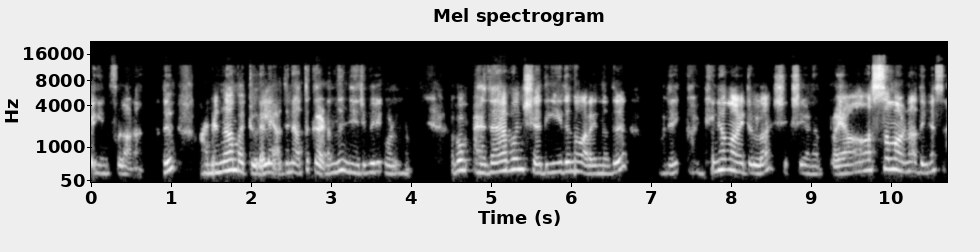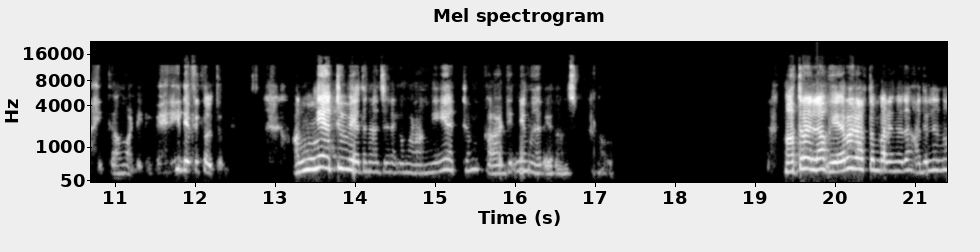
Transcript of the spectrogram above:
പെയിൻഫുൾ ആണ്. അത് അനങ്ങാൻ പറ്റൂല അല്ലെ? അതിനകത്ത് കിടന്ന് ഞെരുവിരി കൊള്ളണം. അപ്പം അതാപം ശരീരം എന്ന് പറയുന്നത് വളരെ കഠിനമായിട്ടുള്ള ശിക്ഷയാണ്. പ്രയാസമാണ് അതിനെ സഹിക്കാൻ വേണ്ടിയിട്ട്. വെരി ഡിഫിക്കൽട്ട് അങ്ങേയറ്റം വേദനാജനകമാണ്. അങ്ങേയറ്റം കാഠിന്യമേറിയതാണ് സുബ്ഹാനല്ലാഹ്. മാത്രമല്ല വേറൊരർത്ഥം പറയുന്നത് അതിൽ നിന്ന്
